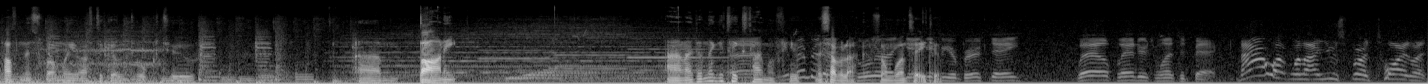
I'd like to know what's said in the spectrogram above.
Apart from this one where you have to go talk to um, Barney. And I don't think it takes time off you. Let's have a look. It's on I gave you for 132. your birthday? Well, Flanders wants it back. Now what will I use for a toilet?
